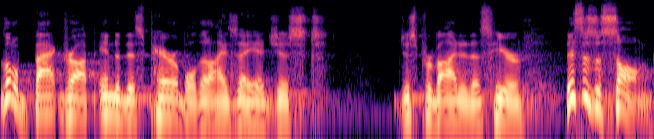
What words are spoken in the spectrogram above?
Little backdrop into this parable that Isaiah just, just provided us here. This is a song.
